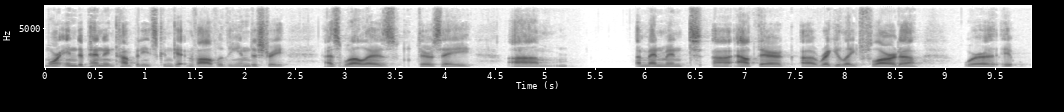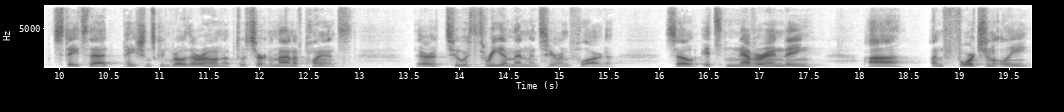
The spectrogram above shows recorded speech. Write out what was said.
more independent companies can get involved with the industry, as well as there's a um, amendment uh, out there, uh, Regulate Florida, where it states that patients can grow their own up to a certain amount of plants. There are two or three amendments here in Florida. So it's never ending. Uh, unfortunately,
